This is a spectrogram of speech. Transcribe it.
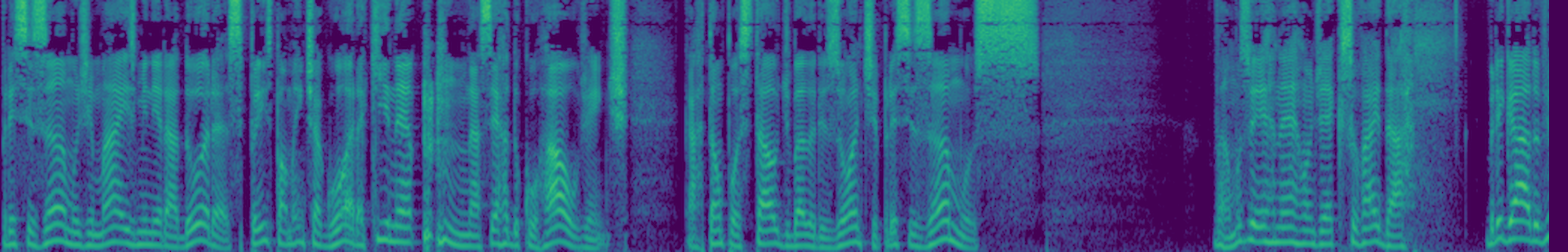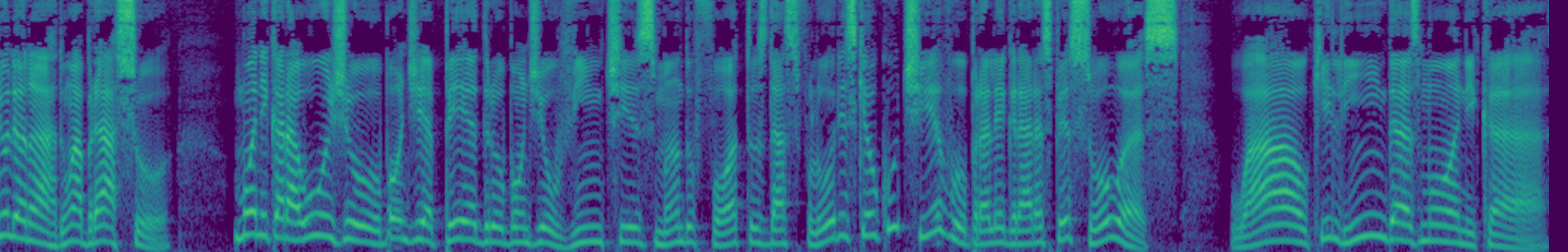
Precisamos de mais mineradoras, principalmente agora aqui, né, na Serra do Curral, gente. Cartão postal de Belo Horizonte, precisamos. Vamos ver, né, onde é que isso vai dar. Obrigado, viu, Leonardo? Um abraço. Mônica Araújo, bom dia, Pedro, bom dia, ouvintes. Mando fotos das flores que eu cultivo para alegrar as pessoas. Uau, que lindas, Mônica!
